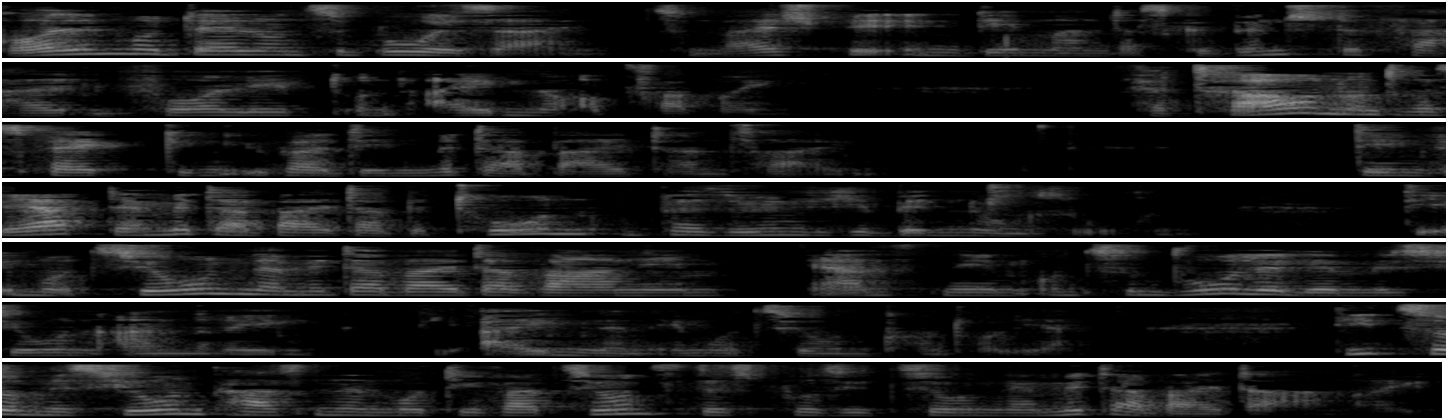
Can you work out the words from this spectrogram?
Rollenmodell und Symbol sein, zum Beispiel indem man das gewünschte Verhalten vorlebt und eigene Opfer bringt. Vertrauen und Respekt gegenüber den Mitarbeitern zeigen. Den Wert der Mitarbeiter betonen und persönliche Bindung suchen. Die Emotionen der Mitarbeiter wahrnehmen, ernst nehmen und zum Wohle der Mission anregen. Die eigenen Emotionen kontrollieren die zur Mission passenden Motivationsdispositionen der Mitarbeiter anregen,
